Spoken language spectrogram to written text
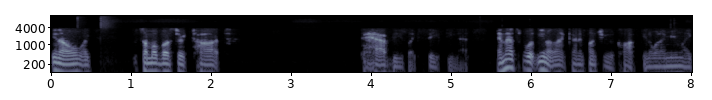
you know like some of us are taught to have these like safety nets, and that's what you know like kind of punching the clock. You know what I mean? Like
